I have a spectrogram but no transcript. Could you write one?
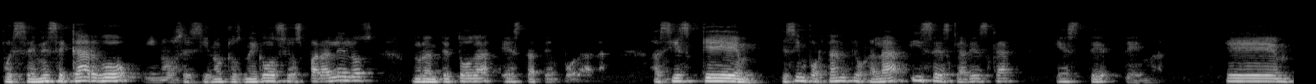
pues en ese cargo, y no sé si en otros negocios paralelos, durante toda esta temporada? Así es que es importante, ojalá, y se esclarezca este tema. Eh,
